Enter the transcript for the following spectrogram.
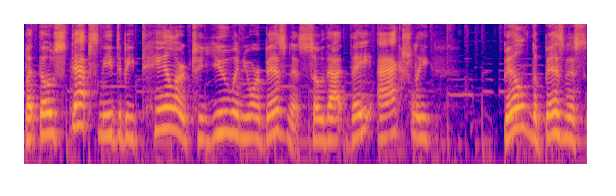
But those steps need to be tailored to you and your business so that they actually build the business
